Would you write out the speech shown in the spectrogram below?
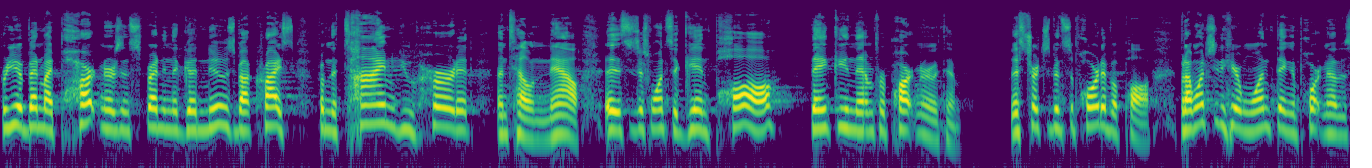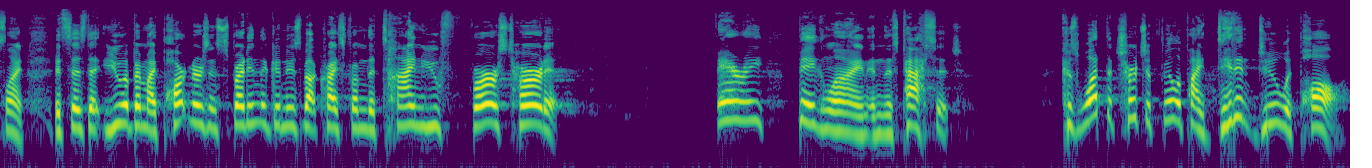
For you have been my partners in spreading the good news about Christ from the time you heard it until now. This is just once again Paul thanking them for partnering with him. This church has been supportive of Paul. But I want you to hear one thing important out of this line. It says that you have been my partners in spreading the good news about Christ from the time you first heard it. Very big line in this passage. Because what the church of Philippi didn't do with Paul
